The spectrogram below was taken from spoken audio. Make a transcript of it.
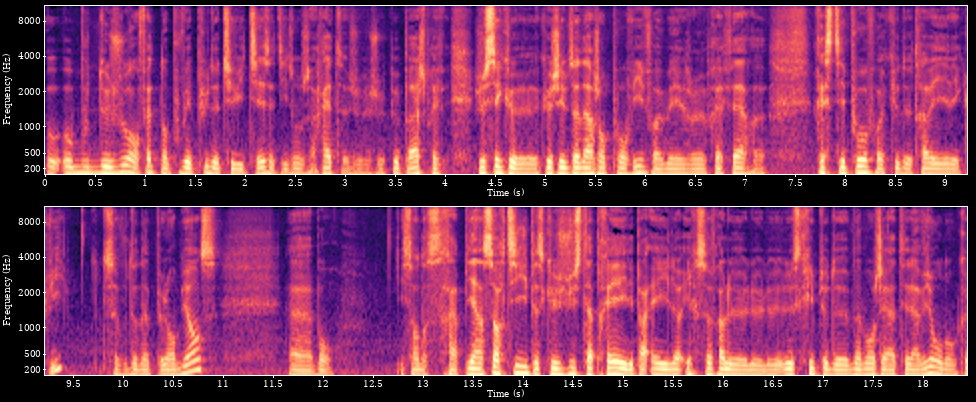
au, bout de deux jours en fait n'en pouvait plus de Ceviche. Ça dit non j'arrête je, je peux pas je, sais que, que j'ai besoin d'argent pour vivre mais je préfère rester pauvre que de travailler avec lui. Ça vous donne un peu l'ambiance. Bon il s'en sera bien sorti parce que juste après il, recevra le, script de Maman j'ai raté l'avion. Donc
